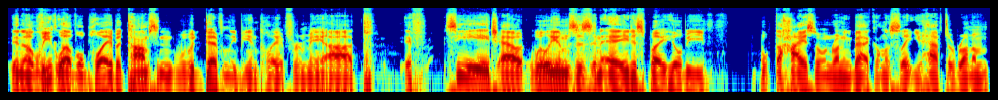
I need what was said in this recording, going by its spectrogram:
in elite level play, but Thompson would definitely be in play for me. Uh, if CEH out, Williams is an A, despite he'll be the highest owned running back on the slate. You have to run him,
